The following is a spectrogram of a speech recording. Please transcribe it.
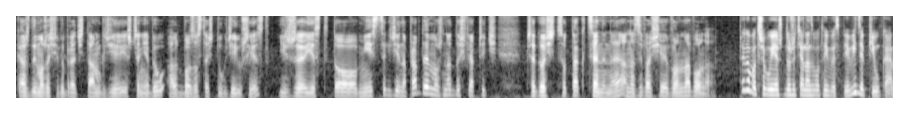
każdy może się wybrać tam, gdzie jeszcze nie był, albo zostać tu, gdzie już jest i że jest to miejsce, gdzie naprawdę można doświadczyć czegoś, co tak cenne, a nazywa się wolna wola. Czego potrzebujesz do życia na Złotej Wyspie? Widzę piłkę,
